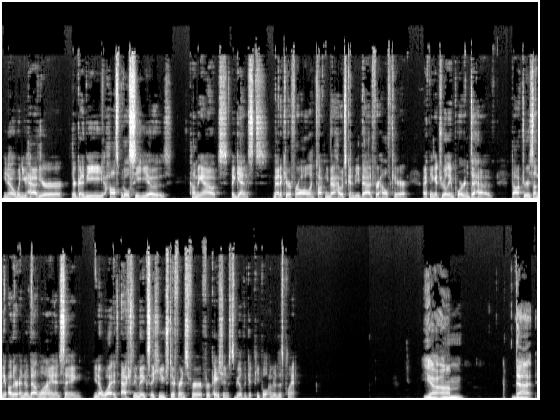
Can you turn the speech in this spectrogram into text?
you know, when you have your, they're going to be hospital CEOs coming out against Medicare for all and talking about how it's going to be bad for healthcare. I think it's really important to have doctors on the other end of that line and saying, you know what? It actually makes a huge difference for, for patients to be able to get people under this plan. Yeah, um, that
